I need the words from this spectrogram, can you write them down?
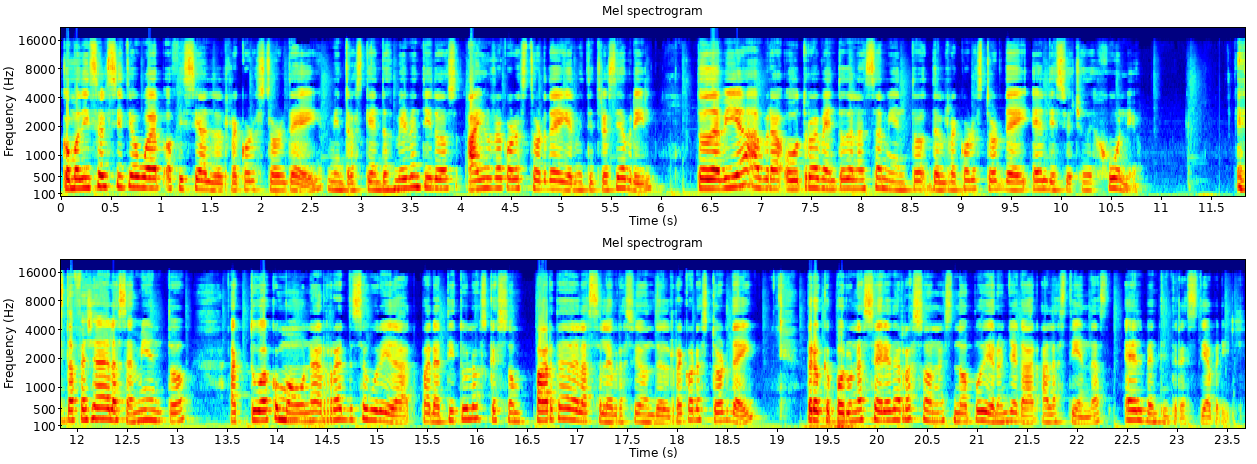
Como dice el sitio web oficial del Record Store Day, mientras que en 2022 hay un Record Store Day el 23 de abril, todavía habrá otro evento de lanzamiento del Record Store Day el 18 de junio. Esta fecha de lanzamiento actúa como una red de seguridad para títulos que son parte de la celebración del Record Store Day, pero que por una serie de razones no pudieron llegar a las tiendas el 23 de abril.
